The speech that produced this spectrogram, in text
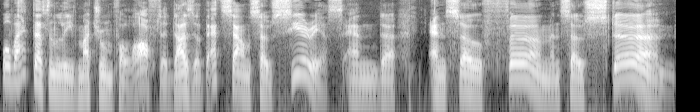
well, that doesn't leave much room for laughter, does it? That sounds so serious and uh, and so firm and so stern.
